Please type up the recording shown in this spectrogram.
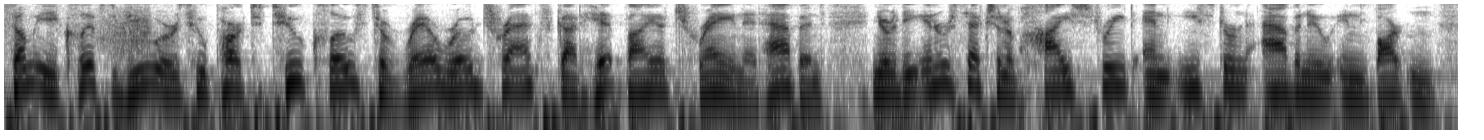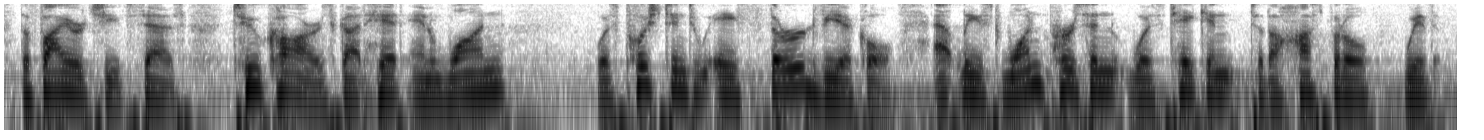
Some Eclipse viewers who parked too close to railroad tracks got hit by a train. It happened near the intersection of High Street and Eastern Avenue in Barton. The fire chief says two cars got hit and one was pushed into a third vehicle. At least one person was taken to the hospital with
